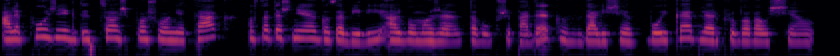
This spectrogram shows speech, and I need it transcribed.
ale później, gdy coś poszło nie tak, ostatecznie go zabili, albo może to był przypadek, wdali się w bójkę, Blair próbował się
